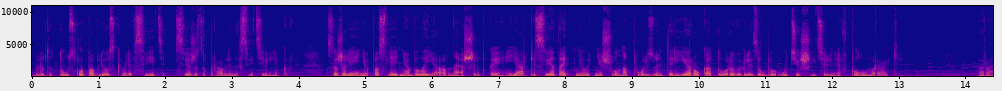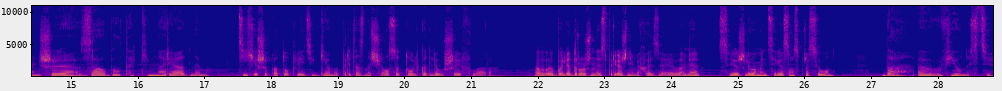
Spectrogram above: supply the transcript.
Блюда тускло поблескивали в свете свежезаправленных светильников. К сожалению, последнее было явной ошибкой. Яркий свет отнюдь не шел на пользу интерьеру, который выглядел бы утешительнее в полумраке. Раньше зал был таким нарядным. Тихий шепоток леди Гемы предназначался только для ушей Флара. «Вы были дружны с прежними хозяевами?» — с вежливым интересом спросил он. «Да, э, в юности».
